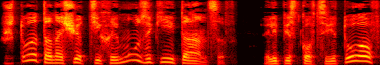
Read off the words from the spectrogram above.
Что-то насчет тихой музыки и танцев, лепестков цветов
